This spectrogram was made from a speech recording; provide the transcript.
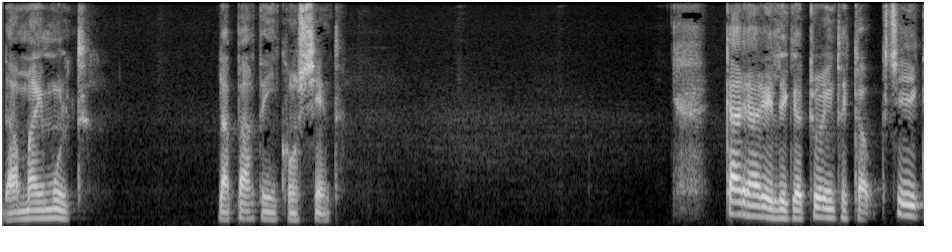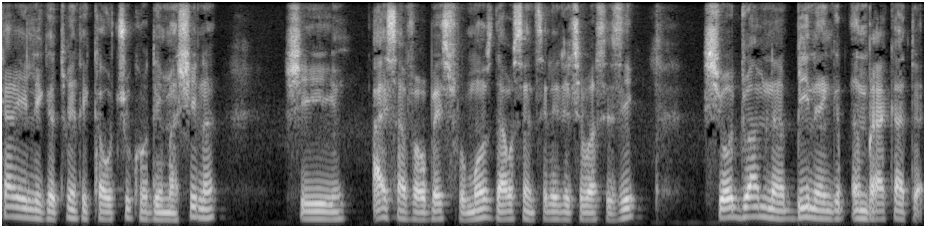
dar mai mult la partea inconștientă. Care are legătură între, ce care e legătură între cauciucuri de mașină și hai să vorbesc frumos, dar o să înțelege ce vă să zic, și o doamnă bine îmbracată,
